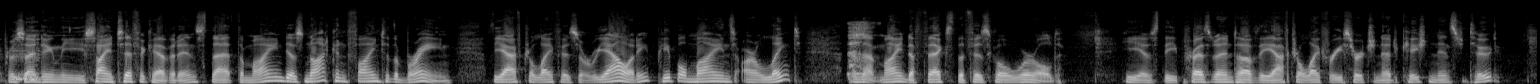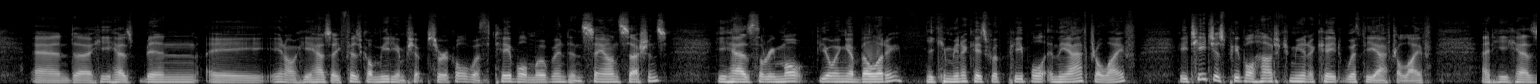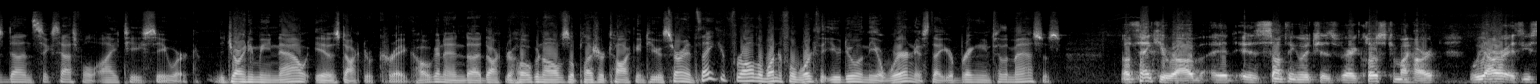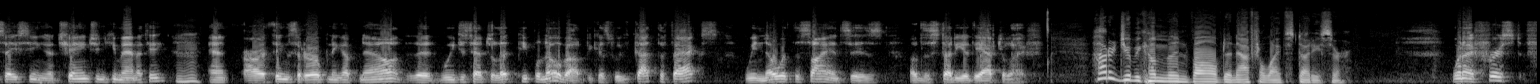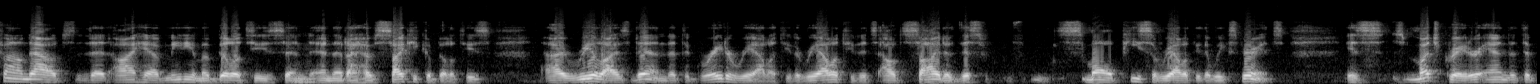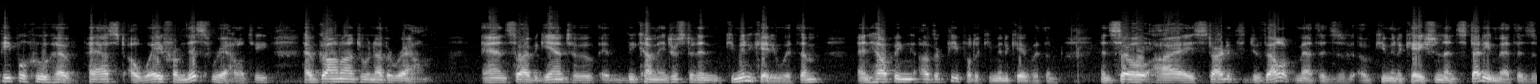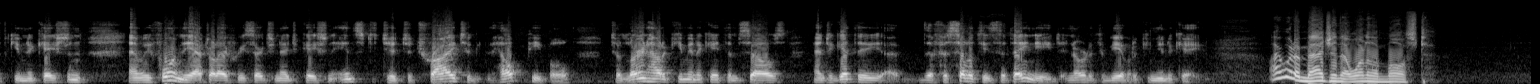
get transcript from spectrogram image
presenting the scientific evidence that the mind is not confined to the brain. The afterlife is a reality. People minds are linked and that mind affects the physical world. He is the president of the Afterlife Research and Education Institute, and uh, he has been a you know he has a physical mediumship circle with table movement and seance sessions. He has the remote viewing ability. He communicates with people in the afterlife. He teaches people how to communicate with the afterlife, and he has done successful ITC work. Joining me now is Dr. Craig Hogan. And uh, Dr. Hogan, always a pleasure talking to you, sir. And thank you for all the wonderful work that you do and the awareness that you're bringing to the masses. Well, thank you, Rob. It is something which is very close to my heart. We are, as you say, seeing a change in humanity, mm-hmm. and are things that are opening up now that we just have to let people know about because we've got the facts. We know what the science is of the study of the afterlife. How did you become involved in afterlife study, sir? When I first found out that I have medium abilities and, mm-hmm. and that I have psychic abilities, I realized then that the greater reality, the reality that's outside of this small piece of reality that we experience, is much greater, and that the people who have passed away from this reality have gone on to another realm. And so I began to eh, become interested in communicating with them and helping other people to communicate with them. And so I started to develop methods of, of, communication and study methods of communication. And we formed the Afterlife Research and Education Institute to try to help people to learn how to communicate themselves and to get the, uh, the facilities that they need in order to be able to communicate. I would imagine that one of the most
